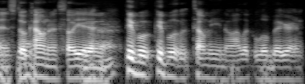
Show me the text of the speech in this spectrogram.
and still nice. counting. So yeah, Yeah. people people tell me you know I look a little bigger and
